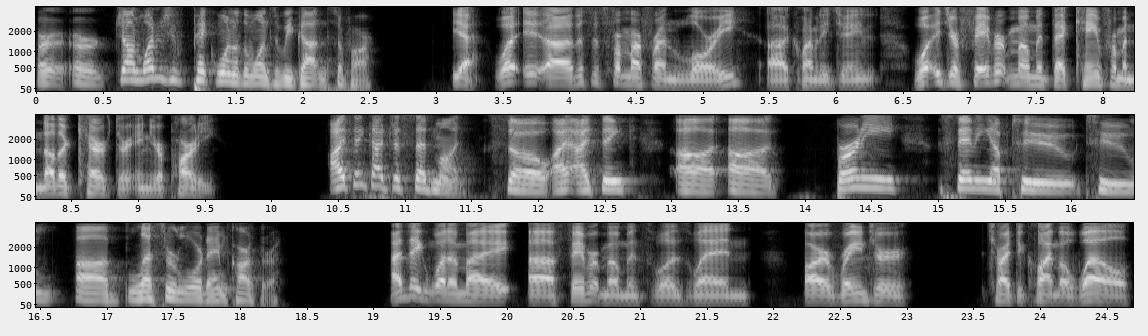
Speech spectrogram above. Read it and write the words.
or or John, why don't you pick one of the ones that we've gotten so far? Yeah. What? Uh, this is from our friend Lori, uh, Calamity Jane. What is your favorite moment that came from another character in your party? I think I just said mine. So I, I think uh, uh, Bernie standing up to to uh, Lesser Lord Amcarthra. I think one of my uh, favorite moments was when our ranger tried to climb a well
